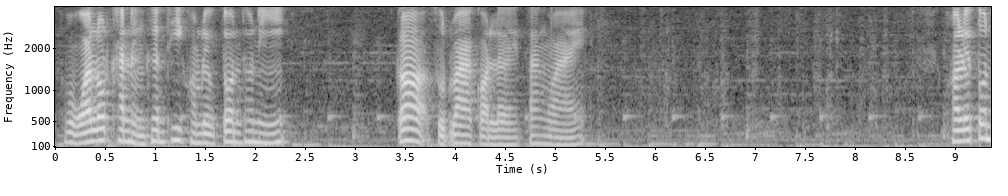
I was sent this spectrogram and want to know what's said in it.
เขาบอกว่ารถคันหนึ่งเคลื่อนที่ความเร็วต้นเท่านี้ ก็สุดวาก่อนเลยตั้งไว้ ความเร็วต้น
